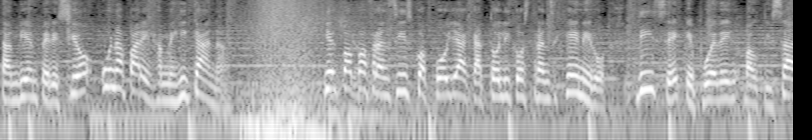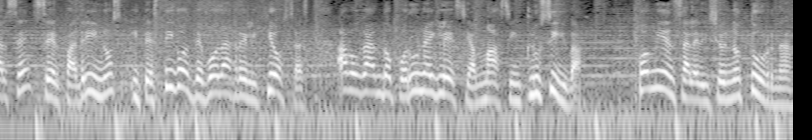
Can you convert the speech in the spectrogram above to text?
También pereció una pareja mexicana. Y el Papa Francisco apoya a católicos transgénero. Dice que pueden bautizarse, ser padrinos y testigos de bodas religiosas, abogando por una iglesia más inclusiva. Comienza la edición nocturna.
